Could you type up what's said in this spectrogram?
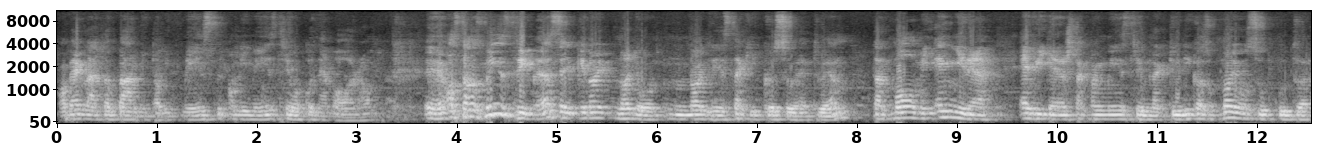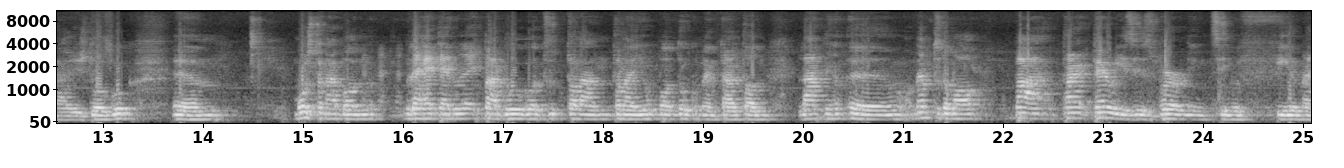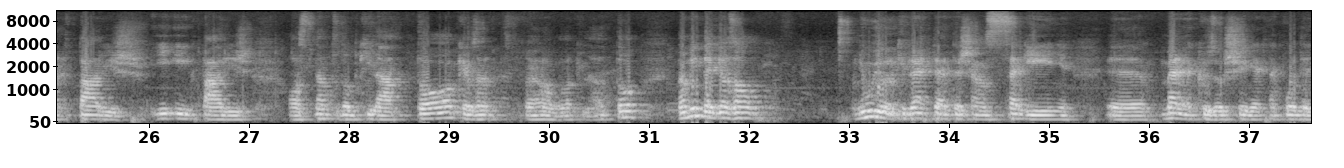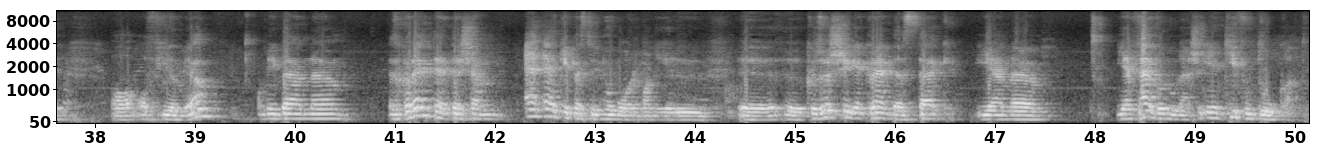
Ha meglátnak bármit, amit mainstream, ami mainstream, akkor nem arra. Aztán az mainstream lesz, egyébként nagyon nagy rész nekik köszönhetően. Tehát ma, ami ennyire evidensnek, meg mainstreamnek tűnik, azok nagyon szubkulturális dolgok. Mostanában lehet erről egy pár dolgot talán, talán jobban dokumentáltan látni. Nem tudom, a Paris is Burning című filmet, Párizs, ég Párizs, azt nem tudom ki látta, kezet fel, ha valaki látta. Na mindegy, az a New Yorki rettenetesen szegény meleg közösségeknek volt egy a, a filmje, amiben ezek a rettenetesen elképesztő nyomorban élő közösségek rendeztek ilyen, ilyen felvonulás, ilyen kifutókat.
